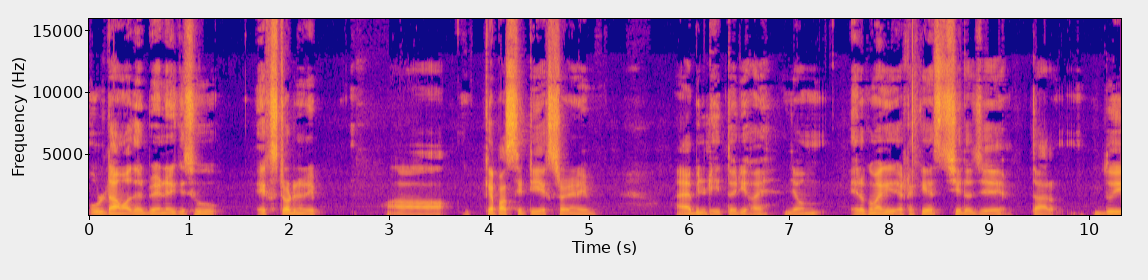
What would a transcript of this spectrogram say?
উল্টা আমাদের ব্রেনের কিছু এক্সট্রাঅর্ডিনারি ক্যাপাসিটি এক্সট্রাঅর্ডিনারি অ্যাবিলিটি তৈরি হয়। যেমন এরকম একটা কেস ছিল যে তার দুই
